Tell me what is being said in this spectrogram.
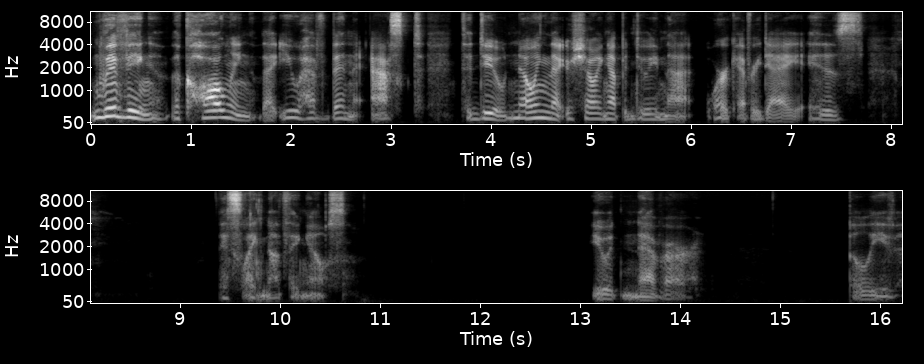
living the calling that you have been asked to do, knowing that you're showing up and doing that work every day is it's like nothing else you would never believe it.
